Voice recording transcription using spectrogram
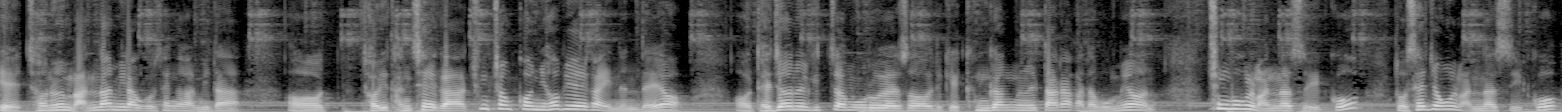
예, 저는 만남이라고 생각합니다. 어, 저희 단체가 충청권 협의회가 있는데요. 어, 대전을 기점으로 해서 이렇게 금강을 따라가다 보면 충북을 만날 수 있고 또 세종을 만날 수 있고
